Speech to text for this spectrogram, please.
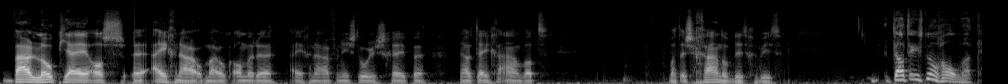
Waar loop jij als uh, eigenaar, maar ook andere eigenaar van historische schepen, nou tegenaan? Wat, wat is er gaande op dit gebied? Dat is nogal wat.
